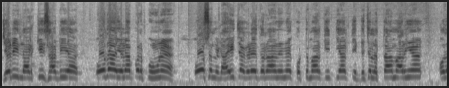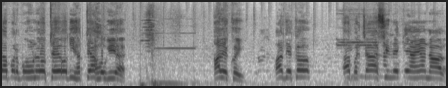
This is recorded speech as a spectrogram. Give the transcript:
ਜਿਹੜੀ ਲੜਕੀ ਸਾਡੀ ਆ ਉਹਦਾ ਜਿਹੜਾ ਭਰਪੂਣ ਹੈ ਉਸ ਲੜਾਈ ਝਗੜੇ ਦੌਰਾਨ ਇਹਨੇ ਕੁੱਟਮਾਰ ਕੀਤੀ ਆ ਢਿੱਡ 'ਚ ਲੱਤਾਂ ਮਾਰੀਆਂ ਉਹਦਾ ਭਰਪੂਣ ਉੱਥੇ ਉਹਦੀ ਹੱਤਿਆ ਹੋ ਗਈ ਹੈ ਆ ਦੇਖੋ ਜੀ ਆ ਦੇਖੋ ਆ ਬੱਚਾ ਅਸੀਂ ਲੈ ਕੇ ਆਏ ਆ ਨਾਲ।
